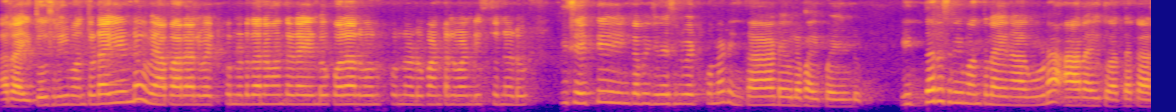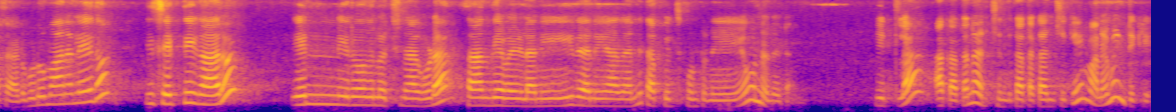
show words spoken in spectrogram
ఆ రైతు శ్రీమంతుడు అయ్యిండు వ్యాపారాలు పెట్టుకున్నాడు ధనవంతుడు అయ్యిండు పొలాలు కొనుక్కున్నాడు పంటలు పండిస్తున్నాడు ఈ శెట్టి ఇంకా బిజినెస్లు పెట్టుకున్నాడు ఇంకా డెవలప్ అయిపోయిండు. ఇద్దరు శ్రీమంతులైనా కూడా ఆ రైతు అద్దకాస అడుగుడు మానలేదు. ఈ శెట్టి గారు ఎన్ని రోజులు వచ్చినా కూడా సాంధ్య వేళని ఇదని అదని తప్పించుకుంటూనే ఉన్నాడట ఇట్లా ఆ కథ నడిచింది కథ కంచికి మనం ఇంటికి.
